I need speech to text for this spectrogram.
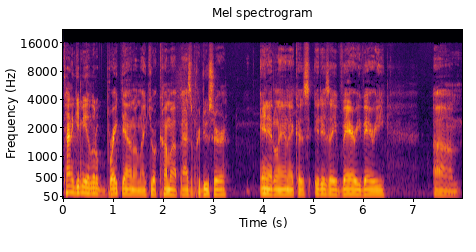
Kind of give me a little breakdown on like your come up as a producer in Atlanta because it is a very very um,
